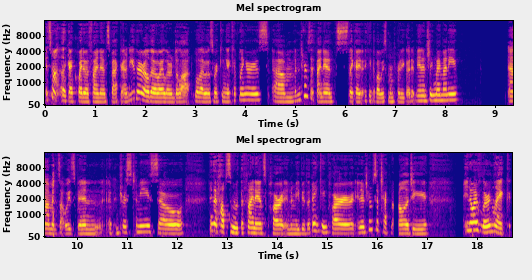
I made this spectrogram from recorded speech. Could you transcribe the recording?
It's not like I quite have a finance background either, although I learned a lot while I was working at Kiplinger's. Um, but in terms of finance, like I, I think I've always been pretty good at managing my money. Um, it's always been of interest to me. So I think that helps me with the finance part and maybe the banking part. And in terms of technology, you know, I've learned like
